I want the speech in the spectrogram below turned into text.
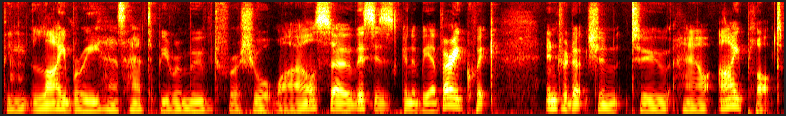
the library has had to be removed for a short while. So this is going to be a very quick introduction to how I plot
